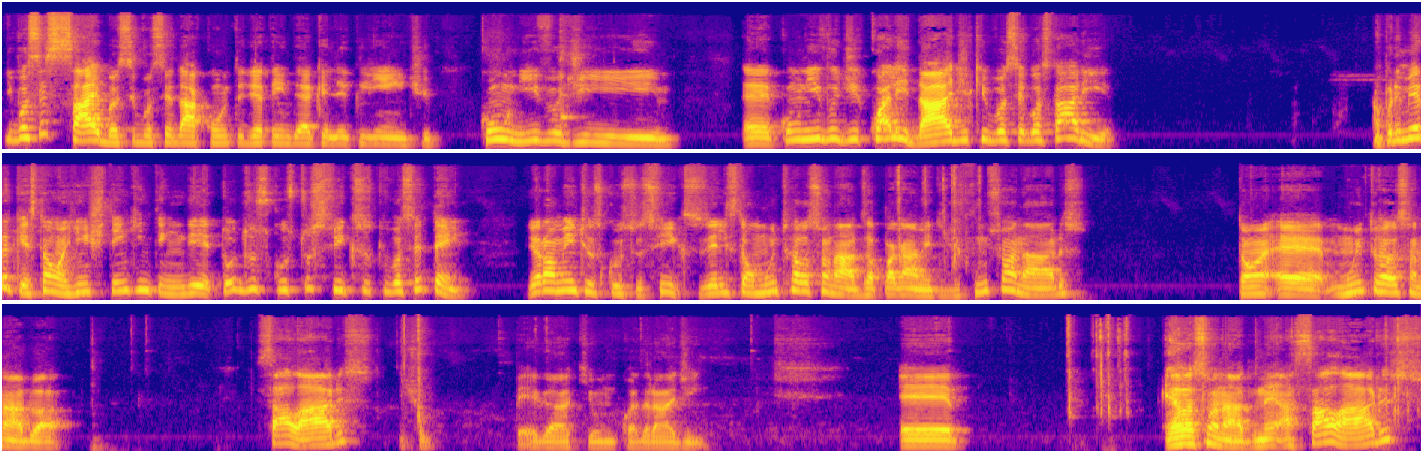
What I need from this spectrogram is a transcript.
e você saiba se você dá conta de atender aquele cliente com o nível de é, com o nível de qualidade que você gostaria. A primeira questão, a gente tem que entender todos os custos fixos que você tem. Geralmente os custos fixos, eles estão muito relacionados a pagamento de funcionários. Então é muito relacionado a salários. Deixa eu pegar aqui um quadradinho. É, relacionado né, a salários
